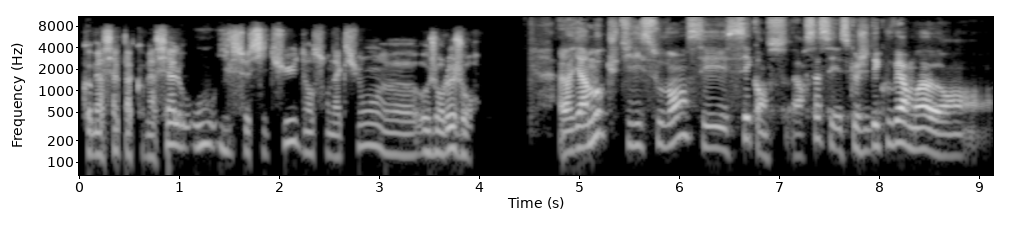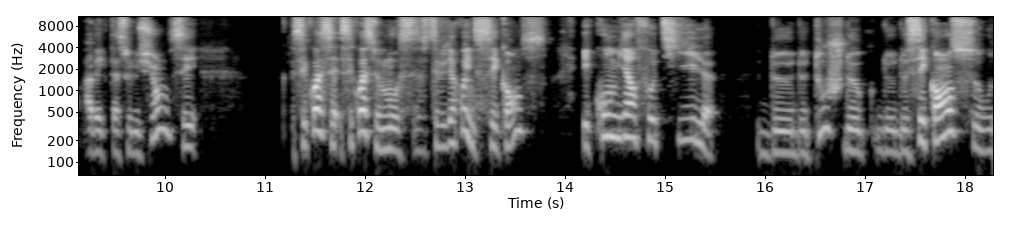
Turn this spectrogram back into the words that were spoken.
commercial, pas commercial, où il se situe dans son action euh, au jour le jour. Alors, il y a un mot que tu utilises souvent, c'est séquence. Alors, ça, c'est ce que j'ai découvert, moi, avec ta solution. C'est quoi, c'est quoi ce mot? Ça veut dire quoi une séquence? Et combien faut-il de, touches, de, séquences ou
